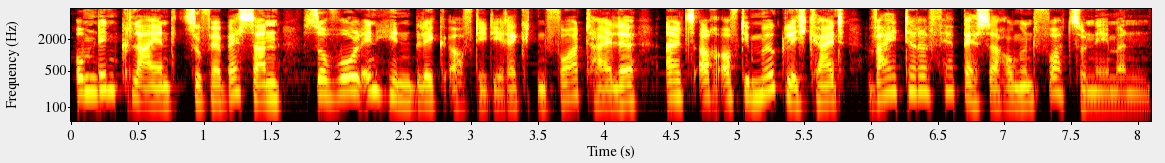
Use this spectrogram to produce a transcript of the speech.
um den Client zu verbessern, sowohl in Hinblick auf die direkten Vorteile als auch auf die Möglichkeit, weitere Verbesserungen vorzunehmen.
